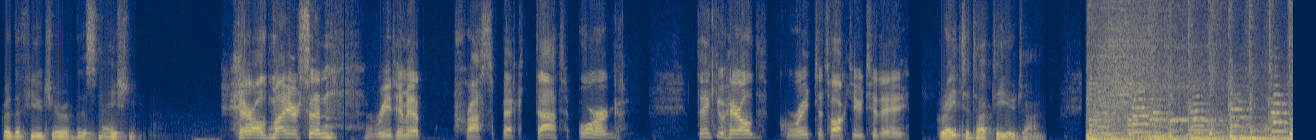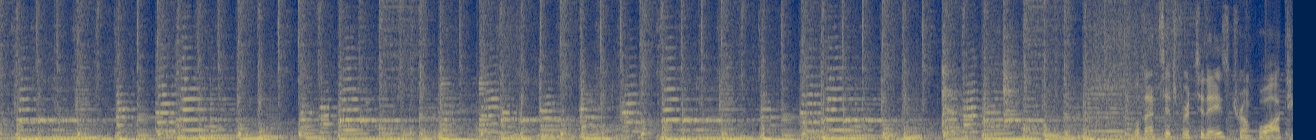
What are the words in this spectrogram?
for the future of this nation. Harold Meyerson, read him at prospect.org. Thank you, Harold. Great to talk to you today. Great to talk to you, Jon. That's it for today's Trump Watch.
